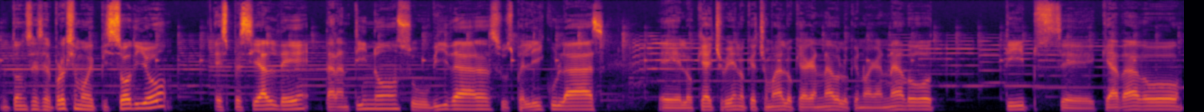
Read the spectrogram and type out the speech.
Entonces, el próximo episodio especial de Tarantino, su vida, sus películas, eh, lo que ha hecho bien, lo que ha hecho mal, lo que ha ganado, lo que no ha ganado, tips eh, que ha dado,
